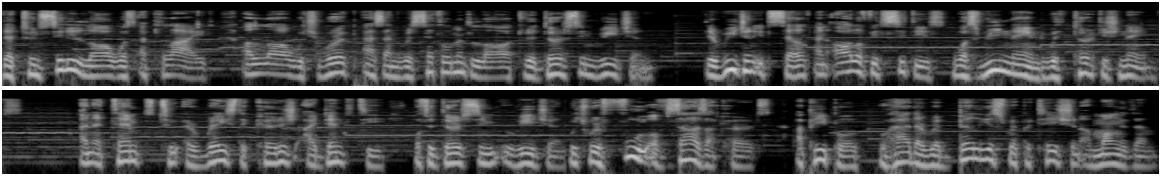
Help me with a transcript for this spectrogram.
the Tunceli law was applied, a law which worked as an resettlement law to the Dersim region. The region itself and all of its cities was renamed with Turkish names, an attempt to erase the Kurdish identity of the Dersim region, which were full of Zaza Kurds, a people who had a rebellious reputation among them.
